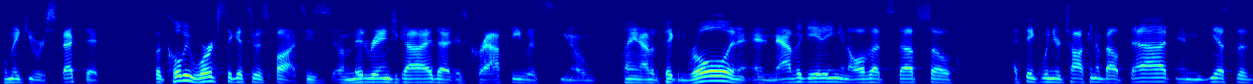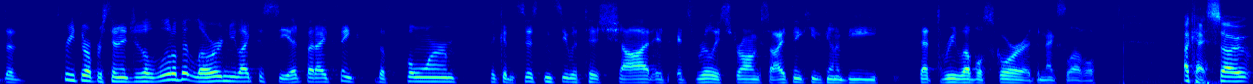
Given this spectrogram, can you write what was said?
he'll make you respect it. But Colby works to get to his spots. He's a mid-range guy that is crafty with, you know, playing out of the pick and roll and, and navigating and all of that stuff. So I think when you're talking about that, and yes, the the free throw percentage is a little bit lower than you like to see it, but I think the form, the consistency with his shot, it, it's really strong. So I think he's going to be that three level scorer at the next level. Okay, so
